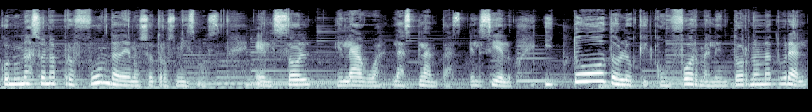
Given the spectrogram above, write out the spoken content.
con una zona profunda de nosotros mismos. El sol, el agua, las plantas, el cielo y todo lo que conforma el entorno natural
